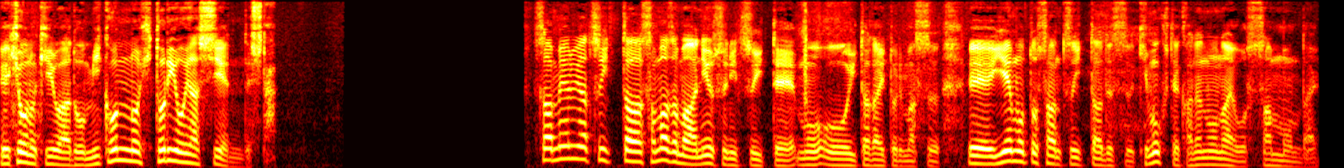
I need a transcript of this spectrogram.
え今日のキーワード未婚の一人親支援でした。さあ、メールやツイッター、様々ニュースについてもいただいております。えー、家元さんツイッターです。キモくて金のないおっさん問題。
